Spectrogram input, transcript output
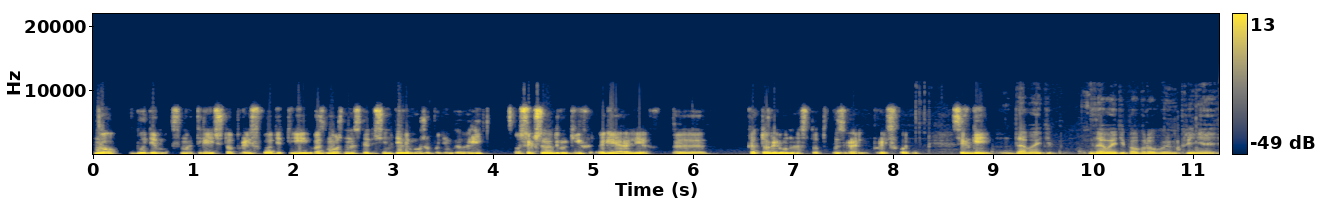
Но будем смотреть, что происходит, и, возможно, на следующей неделе мы уже будем говорить о совершенно других реалиях э, которые у нас тут в Израиле происходят. Сергей? Давайте, давайте попробуем принять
